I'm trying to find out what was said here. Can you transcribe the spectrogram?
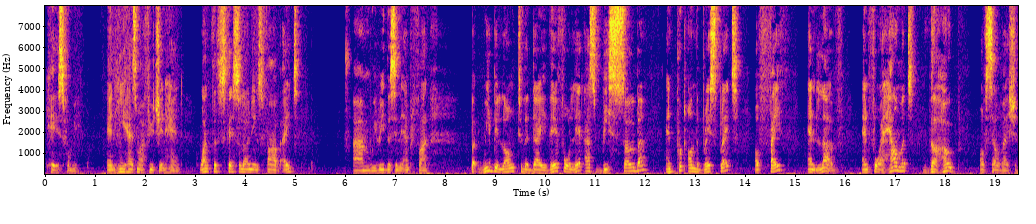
cares for me and He has my future in hand. 1 Thessalonians 5 8, um, we read this in the Amplified. But we belong to the day, therefore let us be sober and put on the breastplate of faith and love, and for a helmet, the hope of salvation.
